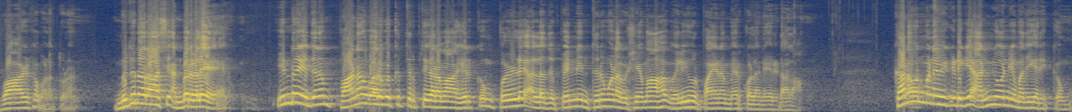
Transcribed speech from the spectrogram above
வாழ்க வளத்துடன். மிதுன ராசி அன்பர்களே இன்றைய தினம் பண வரவுக்கு திருப்திகரமாக இருக்கும் பிள்ளை அல்லது பெண்ணின் திருமண விஷயமாக வெளியூர் பயணம் மேற்கொள்ள நேரிடலாம். கணவன் மனைவிக்கிடையே அந்யோன்யம் அதிகரிக்கும்.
